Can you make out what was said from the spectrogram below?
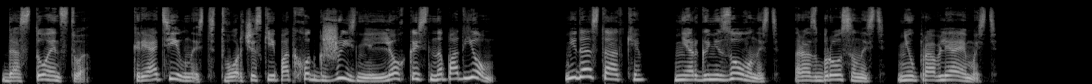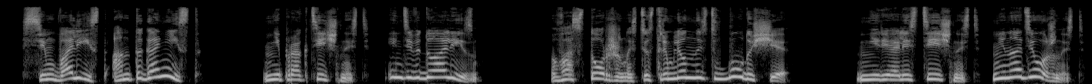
Достоинство, Креативность, творческий подход к жизни, легкость на подъем. Недостатки. Неорганизованность, разбросанность, неуправляемость. Символист, антагонист. Непрактичность, индивидуализм. Восторженность, устремленность в будущее. Нереалистичность, ненадежность.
